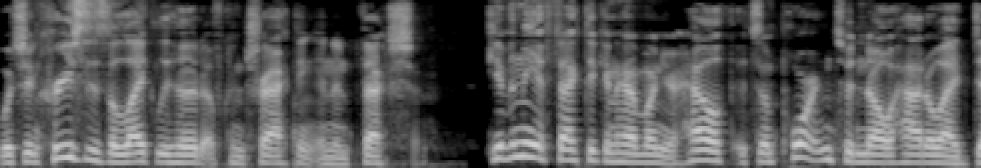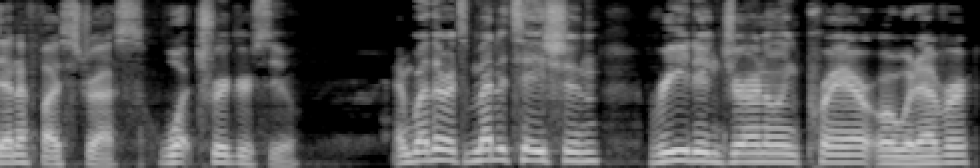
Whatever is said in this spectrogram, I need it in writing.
which increases the likelihood of contracting an infection. Given the effect it can have on your health, it's important to know how to identify stress, what triggers you. And whether it's meditation, reading, journaling, prayer, or whatever,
